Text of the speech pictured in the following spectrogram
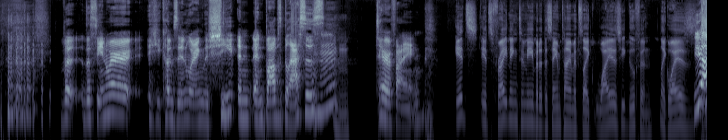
but the scene where he comes in wearing the sheet and and Bob's glasses, Mm-hmm. hmm terrifying. It's it's frightening to me, but at the same time, it's like, why is he goofing? Like, why is Yeah.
